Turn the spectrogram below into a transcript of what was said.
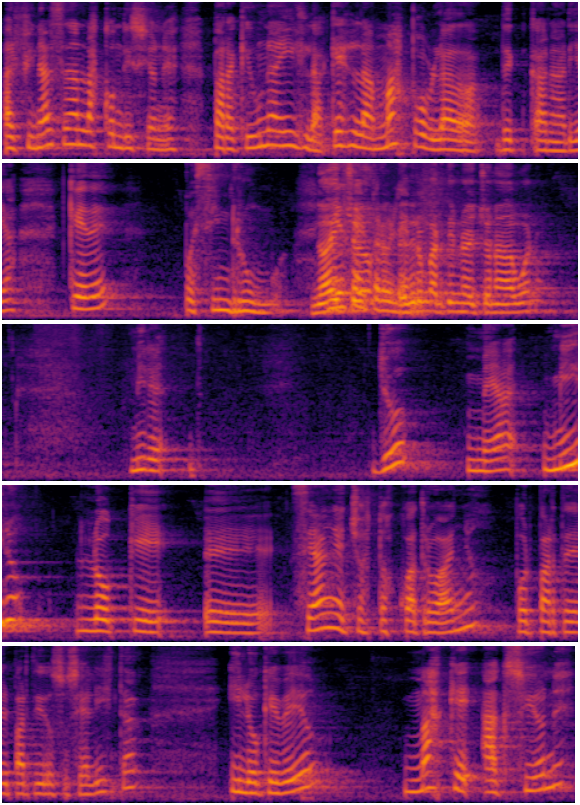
al final se dan las condiciones para que una isla, que es la más poblada de Canarias, quede pues sin rumbo. ¿No ha hecho, ¿Pedro Martín no ha hecho nada bueno? Mire, yo me miro lo que eh, se han hecho estos cuatro años por parte del Partido Socialista y lo que veo, más que acciones,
